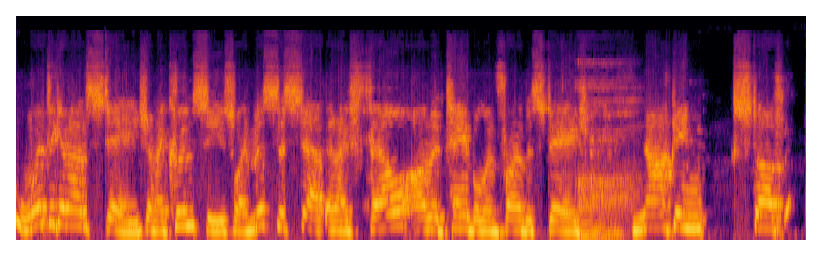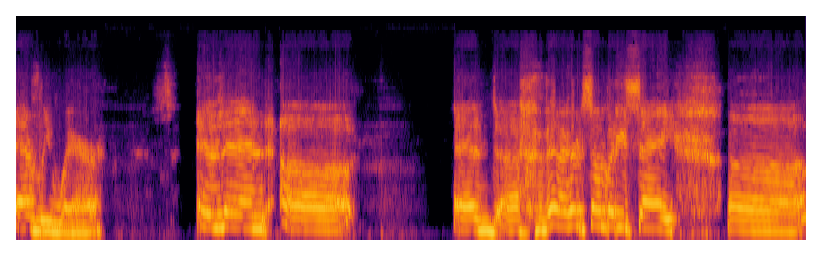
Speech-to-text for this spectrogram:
went to get on stage and I couldn't see, so I missed a step and I fell on the table in front of the stage, oh. knocking stuff everywhere. And then, uh, and uh, then I heard somebody say, uh,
